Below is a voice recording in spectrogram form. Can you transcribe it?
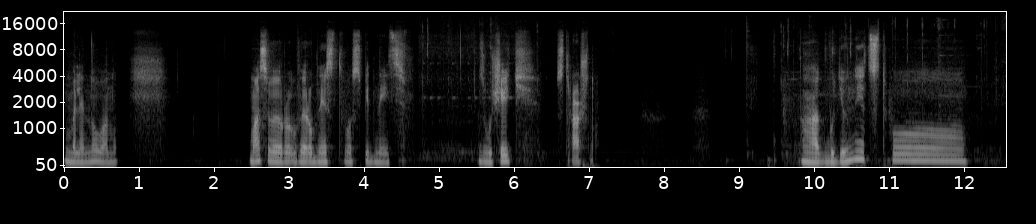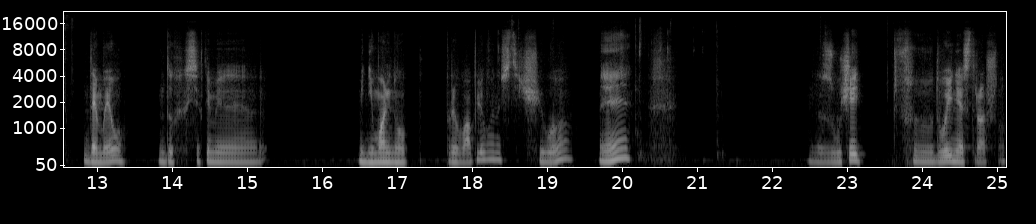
Блін, ну ладно. Масове виробництво спідниць. Звучить страшно. Так, будівництво. Де мило? Досягти мінімального приваблюваності. Чого? Е? Звучить вдвойне страшно.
